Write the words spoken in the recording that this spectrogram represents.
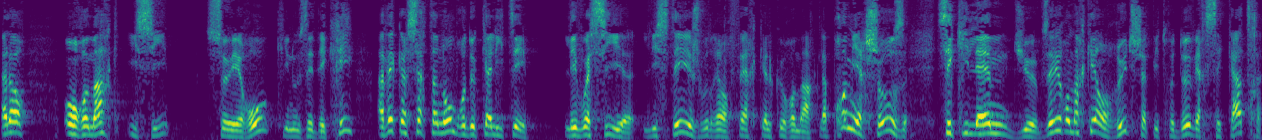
Alors, on remarque ici ce héros qui nous est décrit avec un certain nombre de qualités. Les voici listées et je voudrais en faire quelques remarques. La première chose, c'est qu'il aime Dieu. Vous avez remarqué en Ruth chapitre 2 verset 4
